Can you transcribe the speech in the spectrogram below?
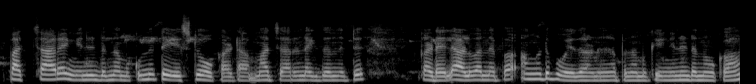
അപ്പം അച്ചാർ എങ്ങനെയുണ്ടെന്ന് നമുക്കൊന്ന് ടേസ്റ്റ് നോക്കാം കേട്ടോ അമ്മ അച്ചാർ ഉണ്ടാക്കി തന്നിട്ട് കടയിൽ ആൾ വന്നപ്പോൾ അങ്ങോട്ട് പോയതാണ്. അപ്പം നമുക്ക് എങ്ങനെയുണ്ടെന്ന് നോക്കാം.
